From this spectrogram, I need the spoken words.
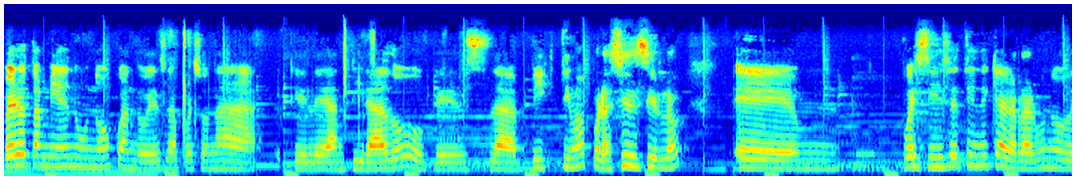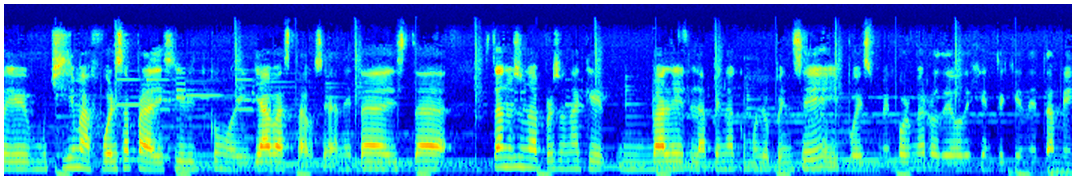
pero también uno cuando es la persona que le han tirado o que es la víctima, por así decirlo, eh, pues sí se tiene que agarrar uno de muchísima fuerza para decir como de ya basta, o sea, neta, esta, esta no es una persona que mm, vale la pena como lo pensé y pues mejor me rodeo de gente que neta me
